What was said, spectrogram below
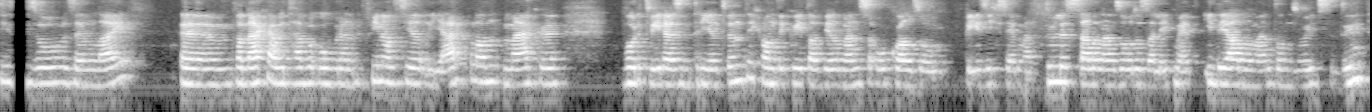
Ziezo, we zijn live. Ehm, vandaag gaan we het hebben over een financieel jaarplan maken voor 2023. Want ik weet dat veel mensen ook wel zo bezig zijn met doelen stellen en zo. Dus dat leek mij het ideaal moment om zoiets te doen.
